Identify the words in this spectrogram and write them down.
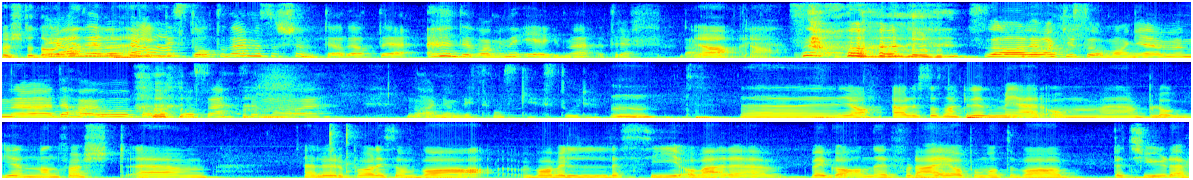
første dagen. Ja, det var veldig stolt av det, men så skjønte jeg det at det, det var mine egne treff. Da. Ja, ja. Så det var ikke så mange, men uh, det har jo balla på seg. Så nå, nå er den jo blitt ganske stor. Mm. Eh, ja, jeg har lyst til å snakke litt mer om eh, bloggen, men først eh, Jeg lurer på liksom hva, hva vil det si å være veganer for deg, og på en måte hva betyr det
